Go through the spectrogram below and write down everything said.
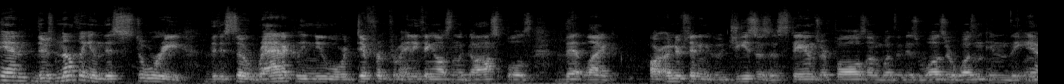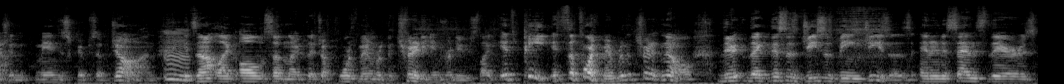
And there's nothing in this story that is so radically new or different from anything else in the Gospels that like our understanding of who Jesus is stands or falls on whether this was or wasn't in the Yeah. ancient manuscripts of John. It's not like all of a sudden like there's a fourth member of the Trinity introduced. Like it's Pete, it's the fourth member of the Trinity. No, there like this is Jesus being Jesus, and in a sense there's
